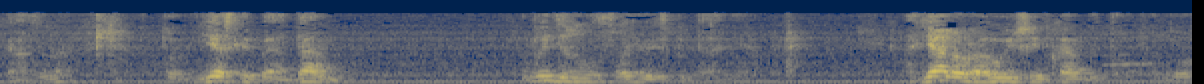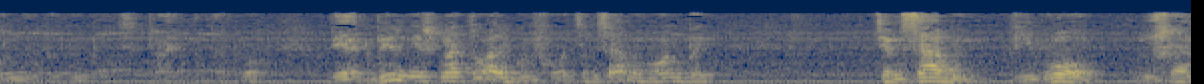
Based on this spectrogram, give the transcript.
сказано, что если бы Адам выдержал свое испытание, а я Рауи Шейфхар Бетов, он должен был Виакбир Нишмату Аль-Гуфо, тем самым он бы, тем самым его душа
